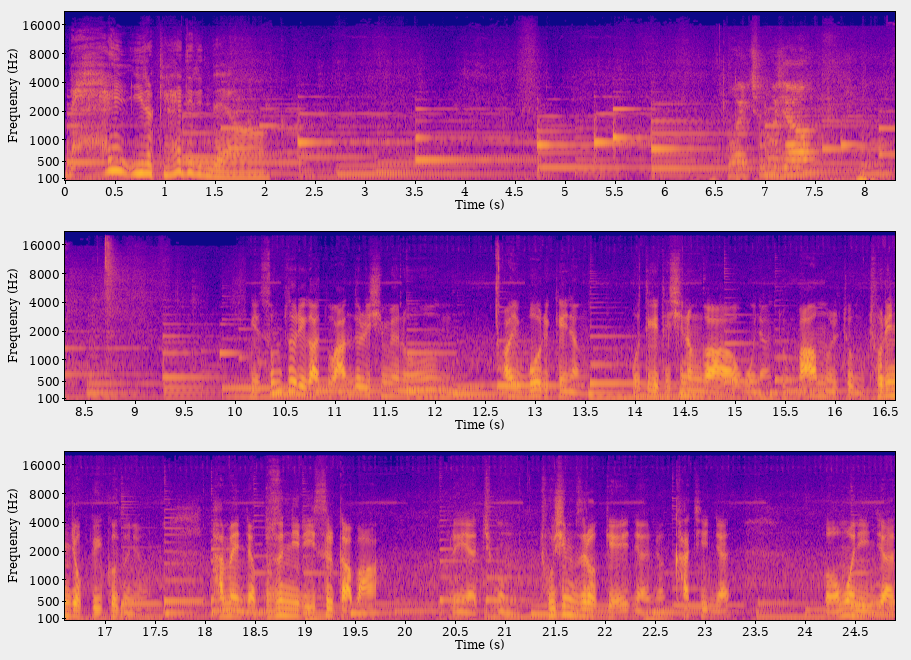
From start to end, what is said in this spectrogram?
매일 이렇게 해드린대요. 어이 주무셔. 이게 숨소리가 또 안 들리시면은 아니 뭐 이렇게 그냥 어떻게 되시는가 하고 그냥 좀 마음을 좀 졸인 적도 있거든요. 밤에 이제 무슨 일이 있을까봐 그러냐 지금 조심스럽게 그냥 같이 이제 그 어머니 이제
